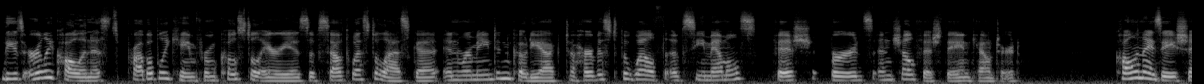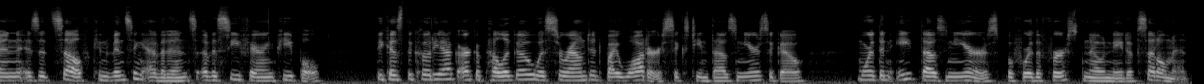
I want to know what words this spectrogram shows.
These early colonists probably came from coastal areas of southwest Alaska and remained in Kodiak to harvest the wealth of sea mammals, fish, birds, and shellfish they encountered. Colonization is itself convincing evidence of a seafaring people, because the Kodiak archipelago was surrounded by water 16,000 years ago, more than 8,000 years before the first known native settlement.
